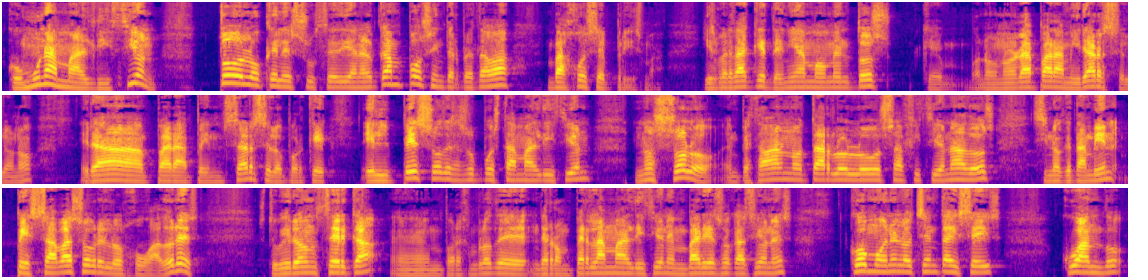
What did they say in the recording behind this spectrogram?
como una maldición. Todo lo que les sucedía en el campo se interpretaba bajo ese prisma. Y es verdad que tenía momentos que, bueno, no era para mirárselo, ¿no? Era para pensárselo, porque el peso de esa supuesta maldición no solo empezaban a notarlo los aficionados, sino que también pesaba sobre los jugadores. Estuvieron cerca, eh, por ejemplo, de, de romper la maldición en varias ocasiones, como en el 86, cuando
